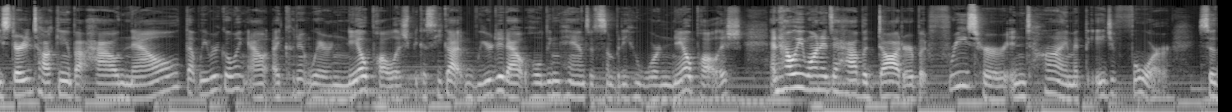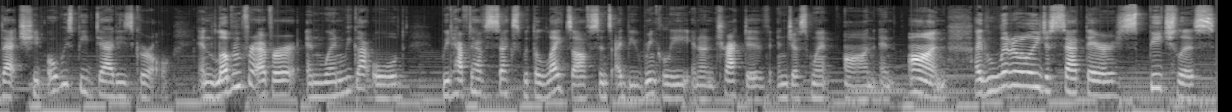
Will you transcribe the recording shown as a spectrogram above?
He started talking about how now that we were going out, I couldn't wear nail polish because he got weirded out holding hands with somebody who wore nail polish, and how he wanted to have a daughter but freeze her in time at the age of four so that she'd always be daddy's girl and love him forever. And when we got old, we'd have to have sex with the lights off since I'd be wrinkly and unattractive, and just went on and on. I literally just sat there speechless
